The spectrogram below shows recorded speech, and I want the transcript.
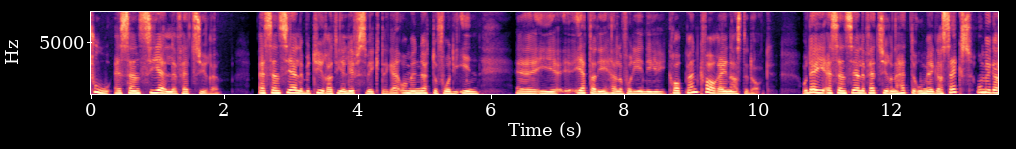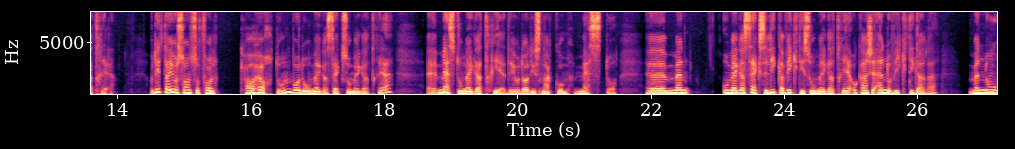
to essensielle fettsyrer. Essensielle betyr at de er livsviktige, og vi er nødt til å få de inn i, eter de eller får de inn i kroppen hver eneste dag. Og de essensielle fettsyrene heter omega-6, omega-3. Og dette er jo sånn som folk har hørt om, både omega-6 og omega-3. Eh, mest omega-3, det er jo det de snakker om mest, da. Eh, men omega-6 er like viktig som omega-3, og kanskje enda viktigere. Men nå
